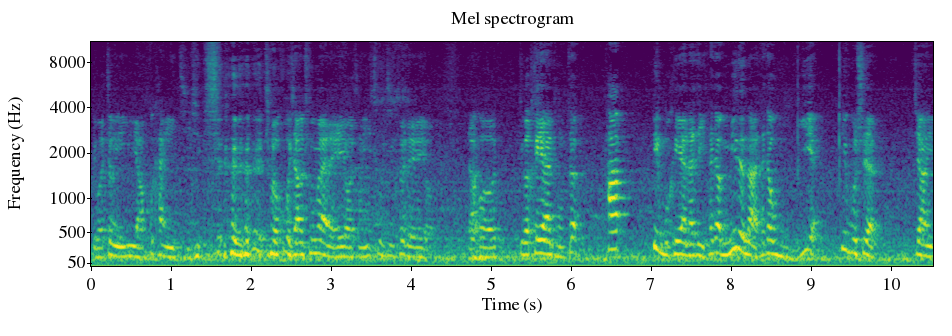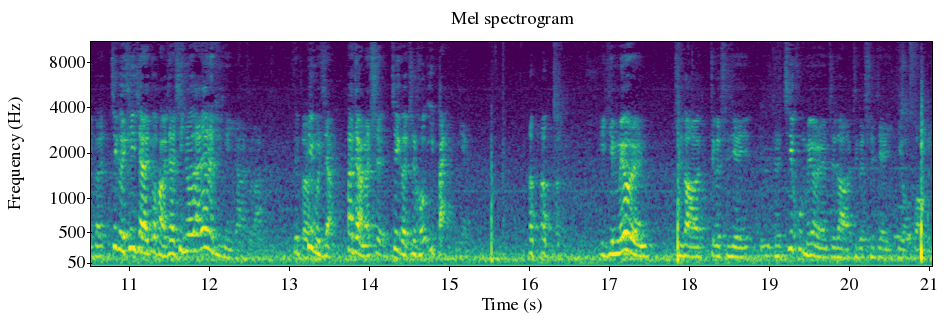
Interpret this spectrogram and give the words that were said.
结果正义力量不堪一击，什么互相出卖的也有，什么一触即溃的也有，然后这个黑暗统治它并不黑暗在这里，它叫 midnight，它叫午夜，并不是这样一个，这个听起来就好像星球大战的剧情一样，是吧？这并不是这样，它讲的是这个之后一百年，已经没有人知道这个世界，就几乎没有人知道这个世界已经有光明，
